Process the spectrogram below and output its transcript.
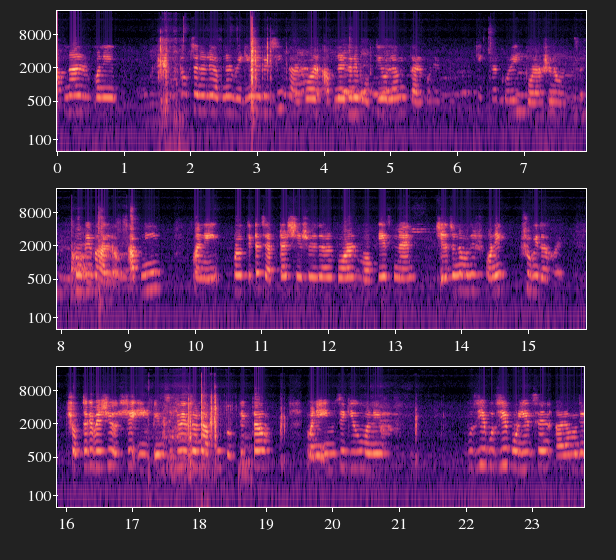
আপনার মানে ইউটিউব চ্যানেলে আপনার ভিডিও দেখেছি, তারপর আপনার এখানে ভর্তি হলাম, তারপরে ঠিকঠাক করেই পড়াশোনা হচ্ছে। খুবই ভালো। আপনি মানে প্রত্যেকটা চ্যাপ্টার শেষ হয়ে যাওয়ার পর মক টেস্ট নেন, সেটার জন্য আমাদের অনেক সুবিধা হয়। সব থেকে বেশি হচ্ছে এমসিকিউ এর জন্য আপনি প্রত্যেকটা মানে এমসিকিউ মানে বুঝিয়ে বুঝিয়ে পড়িয়েছেন আর আমাদের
